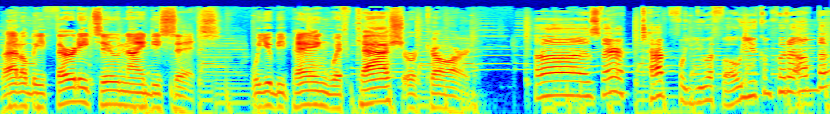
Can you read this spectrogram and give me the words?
That'll be thirty-two ninety-six. Will you be paying with cash or card? Uh, is there a tab for UFO you can put it under?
